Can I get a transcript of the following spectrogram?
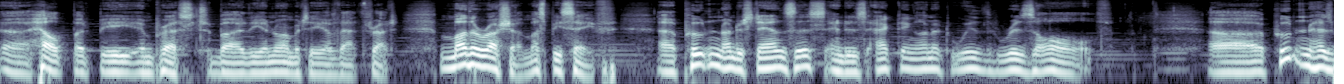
uh, help but be impressed by the enormity of that threat. Mother Russia must be safe. Uh, Putin understands this and is acting on it with resolve. Uh, Putin has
